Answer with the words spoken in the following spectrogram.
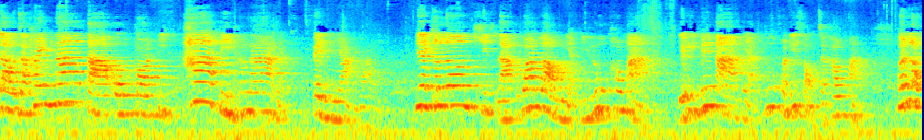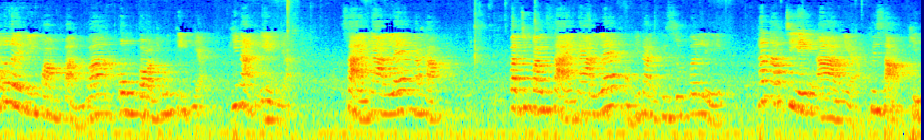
เราจะให้หน้าตาองค์กรอีก 5 ปีข้างหน้าเนี่ยเป็นอย่างไรพี่แอนก็เริ่มคิดละว่าเราเนี่ยมีลูกเข้ามา เดี๋ยวอีกไม่นานเนี่ยลูกคนที่สองจะเข้ามา เพราะงั้นเราก็เลยมีความฝันว่าองค์กรธุรกิจเนี่ยพี่นันเองเนี่ย สายงานแรกนะคะ ปัจจุบันสายงานแรกของพี่นันคือซูเปอร์เลกถ้านับ GAR เนี่ยคือ3ผิด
